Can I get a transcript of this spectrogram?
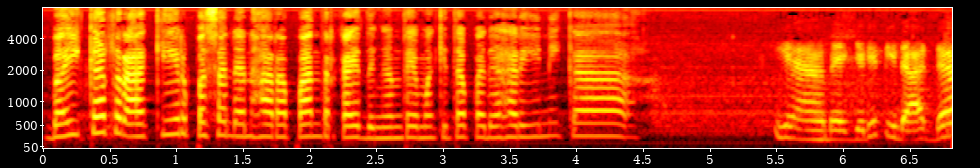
Baik kak terakhir pesan dan harapan terkait dengan tema kita pada hari ini kak. Ya baik jadi tidak ada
